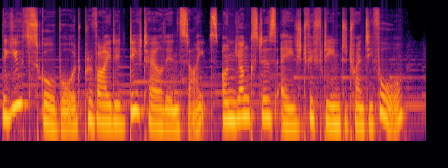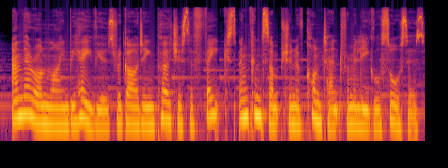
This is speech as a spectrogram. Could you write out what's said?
The Youth Scoreboard provided detailed insights on youngsters aged 15 to 24 and their online behaviours regarding purchase of fakes and consumption of content from illegal sources.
